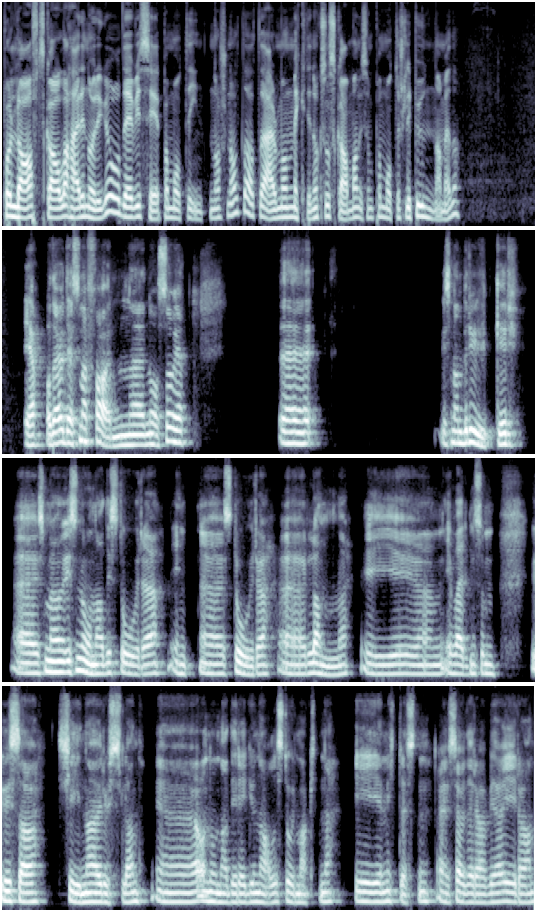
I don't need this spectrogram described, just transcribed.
på lavt skala her i Norge, og det vi ser på en måte internasjonalt. Da, at er man mektig nok, så skal man liksom på en måte slippe unna med det. Ja, og det er jo det som er faren eh, nå også. At, eh, hvis man bruker eh, hvis, man, hvis, noen av de store, eh, store eh, landene i, eh, i, verden, som USA, Kina, Russland og noen av de regionale stormaktene i Midtøsten, Saudi-Arabia, Iran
